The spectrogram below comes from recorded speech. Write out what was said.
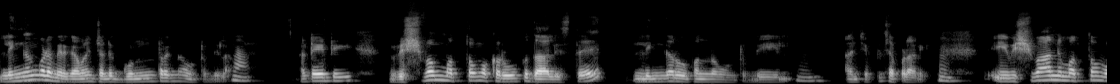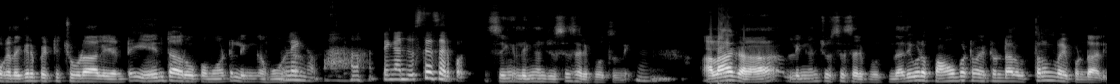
లింగం కూడా మీరు గమనించండి గుండ్రంగా ఉంటుంది ఇలా. అంటే ఏంటి? విశ్వం మొత్తం ఒక రూపు దాలిస్తే లింగ రూపంలో ఉంటుంది. అని చెప్పి చెప్పడానికి. ఈ విశ్వాన్ని మొత్తం ఒక దగ్గర పెట్టి చూడాలి అంటే ఏంటి ఆ రూపము అంటే లింగము. లింగం లింగం చూస్తే సరిపోతుంది లింగం చూస్తే సరిపోతుంది. అలాగా లింగం చూస్తే సరిపోతుంది అది కూడా పాము పట్టం ఎటు ఉండాలి ఉత్తరం వైపు ఉండాలి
